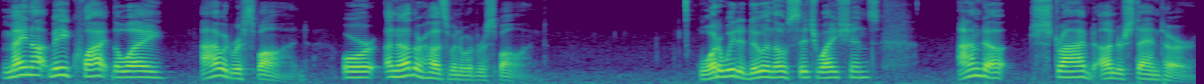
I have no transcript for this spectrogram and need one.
may not be quite the way I would respond or another husband would respond. What are we to do in those situations? I'm to strive to understand her.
